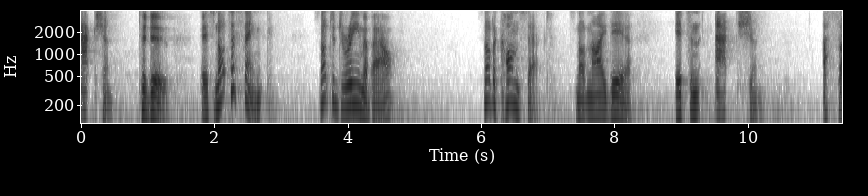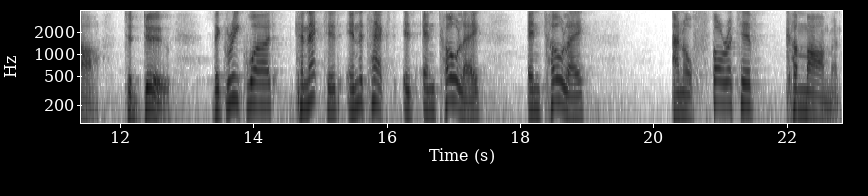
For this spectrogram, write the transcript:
action, to do. It's not to think, it's not to dream about. It's not a concept. It's not an idea. It's an action. Asa, to do. The Greek word connected in the text is entole, entole, an authoritative commandment.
